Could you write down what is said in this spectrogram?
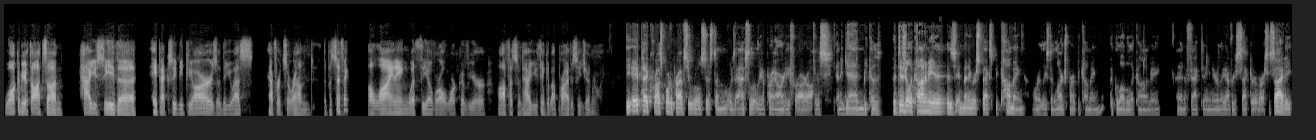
Welcome your thoughts on how you see the APEC CBPRs and the US efforts around the Pacific aligning with the overall work of your office and how you think about privacy generally. The APEC cross border privacy rules system was absolutely a priority for our office. And again, because the digital economy is, in many respects, becoming, or at least in large part, becoming the global economy and affecting nearly every sector of our society,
